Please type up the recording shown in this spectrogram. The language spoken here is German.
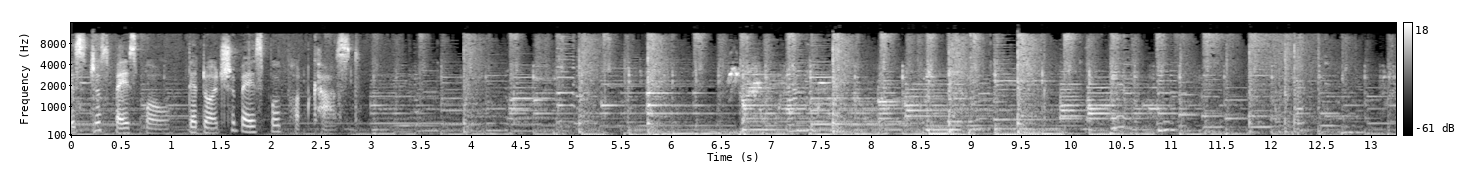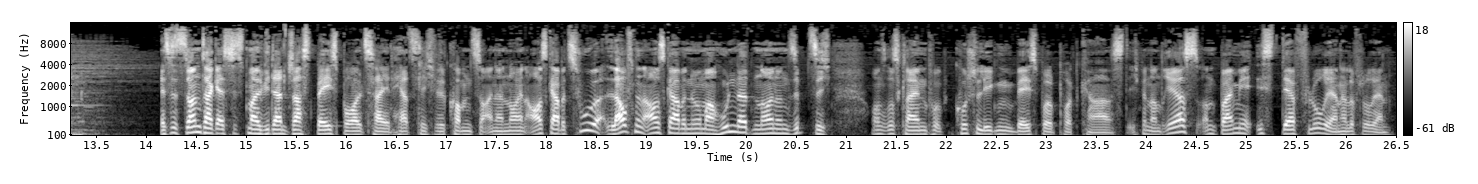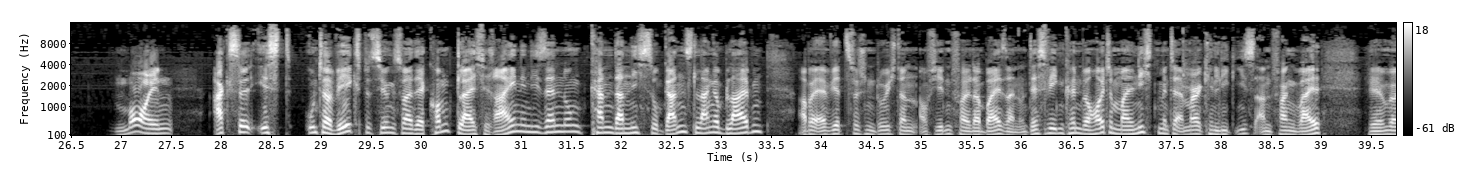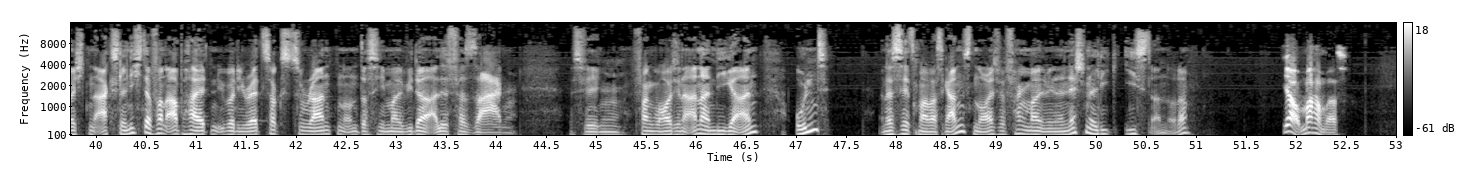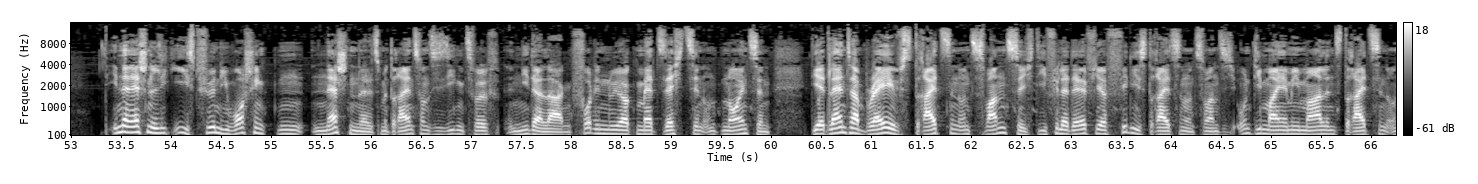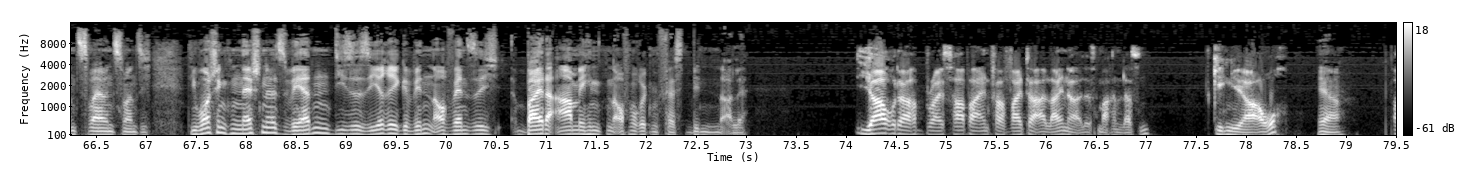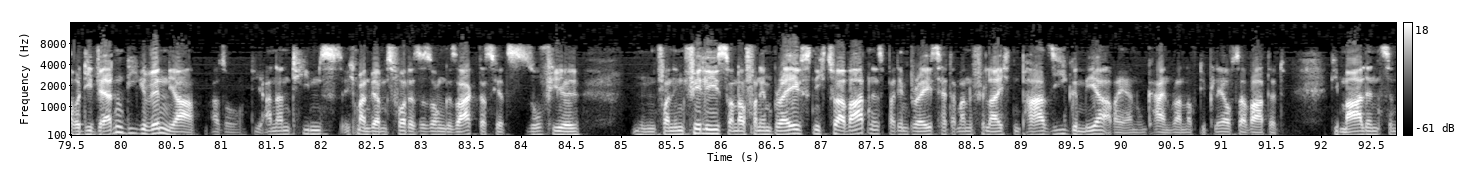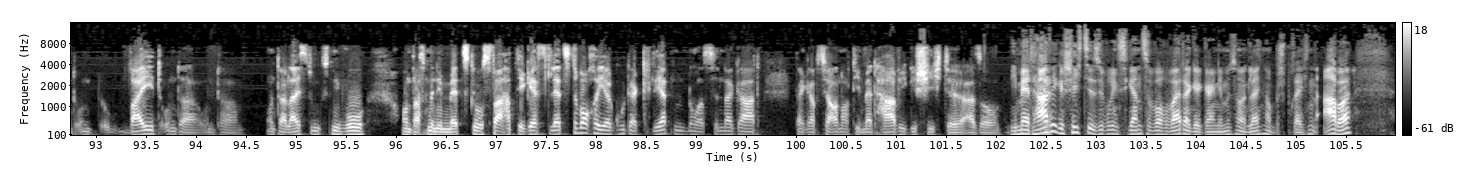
Ist Just Baseball, der deutsche Baseball-Podcast. Es ist Sonntag, es ist mal wieder Just Baseball Zeit. Herzlich willkommen zu einer neuen Ausgabe, zur laufenden Ausgabe Nummer 179 unseres kleinen kuscheligen Baseball Podcast. Ich bin Andreas und bei mir ist der Florian. Hallo Florian. Moin. Axel ist unterwegs, beziehungsweise er kommt gleich rein in die Sendung, kann dann nicht so ganz lange bleiben, aber er wird zwischendurch dann auf jeden Fall dabei sein. Und deswegen können wir heute mal nicht mit der American League East anfangen, weil wir möchten Axel nicht davon abhalten, über die Red Sox zu ranten und dass sie mal wieder alle versagen. Deswegen fangen wir heute in einer anderen Liga an. Und, und das ist jetzt mal was ganz Neues, wir fangen mal in der National League East an, oder? Ja, machen wir's. In der National League East führen die Washington Nationals mit 23 Siegen, 12 Niederlagen vor den New York Mets 16 und 19, die Atlanta Braves 13 und 20, die Philadelphia Phillies 13 und 20 und die Miami Marlins 13 und 22. Die Washington Nationals werden diese Serie gewinnen, auch wenn sie sich beide Arme hinten auf dem Rücken festbinden alle. Ja, oder Bryce Harper einfach weiter alleine alles machen lassen. Ging ja auch. Ja. Aber die werden die gewinnen, ja. Also die anderen Teams, ich meine, wir haben es vor der Saison gesagt, dass jetzt so viel hm, von den Phillies und auch von den Braves nicht zu erwarten ist. Bei den Braves hätte man vielleicht ein paar Siege mehr, aber ja nun keinen Run auf die Playoffs erwartet. Die Marlins sind un weit unter, unter unter Leistungsniveau. Und was mit dem Mets los war, habt ihr gestern letzte Woche ja gut erklärt mit Noah Syndergaard. Dann gab es ja auch noch die Matt Harvey-Geschichte. Also die Matt Harvey-Geschichte ist übrigens die ganze Woche weitergegangen. Die müssen wir gleich noch besprechen. Aber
